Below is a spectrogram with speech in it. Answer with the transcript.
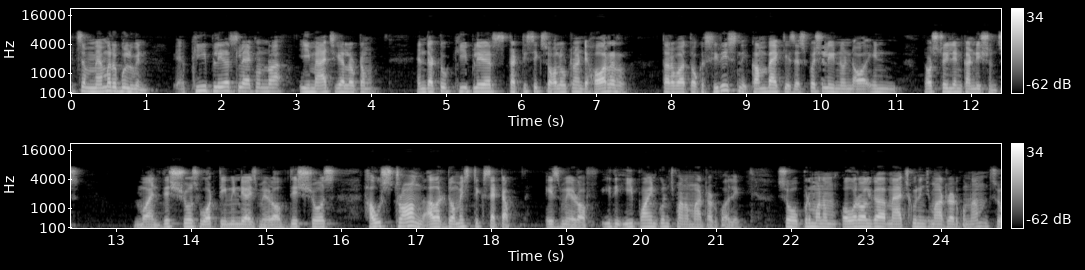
It's a memorable win key players లేకుండా ఈ మ్యాచ్ గెలవటం and that key players thirty six all out లాంటి హారర్ తర్వాత ఒక సిరీస్ని కంబ్యాక్ చేసి especially in Australian conditions and this shows what team India is made of this shows how strong our domestic setup is made of ఇది ఈ పాయింట్ గురించి మనం మాట్లాడుకోవాలి. సో ఇప్పుడు మనం ఓవరాల్గా మ్యాచ్ గురించి మాట్లాడుకున్నాం. సో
